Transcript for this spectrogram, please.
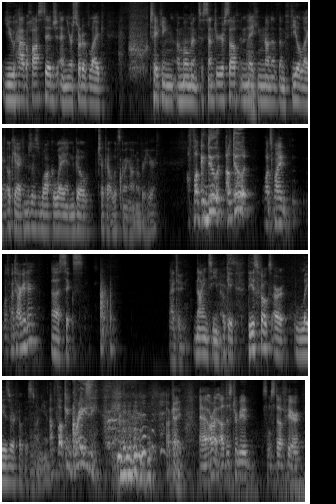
you have a hostage, and you're sort of like taking a moment to center yourself and making none of them feel like okay, I can just walk away and go check out what's going on over here. I'll fucking do it. I'll do it. What's my what's my target here? Uh, six. 19. 19. Okay, these folks are laser focused on you. I'm fucking crazy. okay. Uh, all right. I'll distribute some stuff here.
